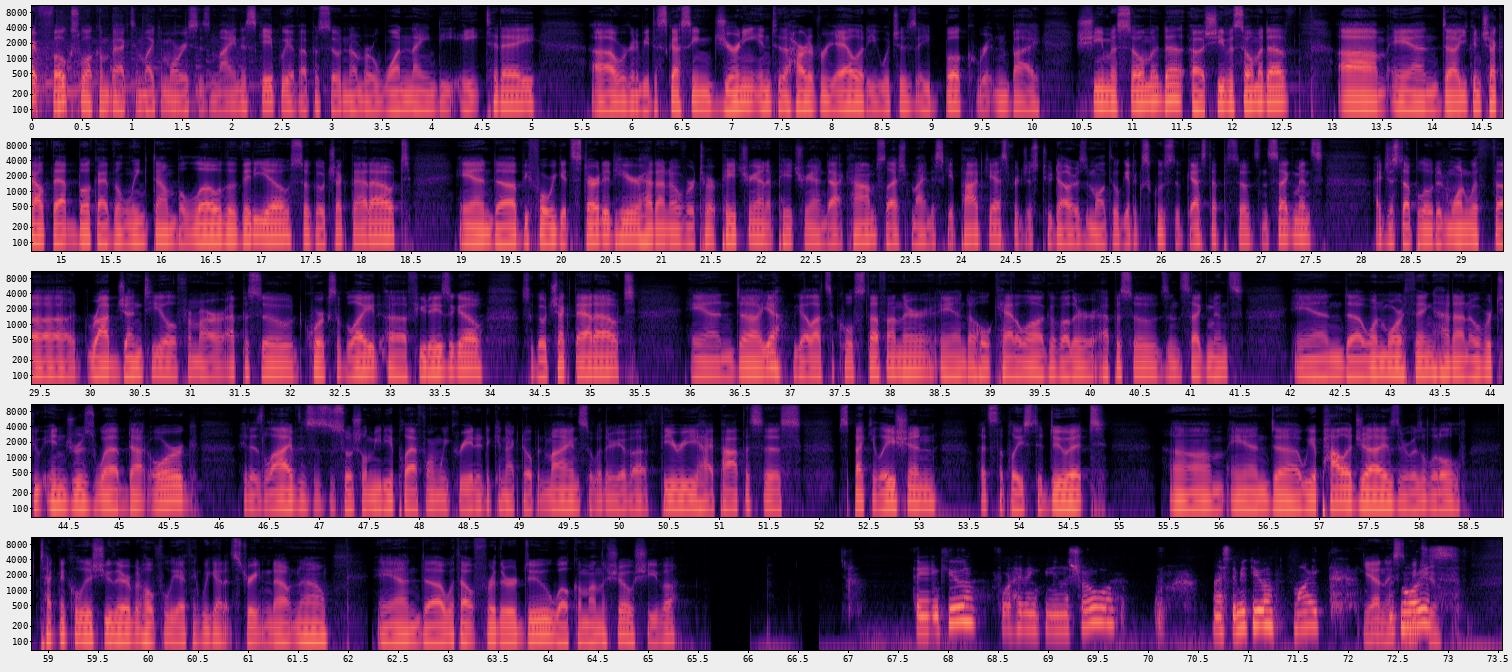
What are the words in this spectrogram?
Right, folks, welcome back to Mike and Maurice's Mind Escape. We have episode number 198 today. Uh, we're going to be discussing Journey into the Heart of Reality, which is a book written by Shima uh, Shiva Somadev. Um, and uh, you can check out that book. I have the link down below the video, so go check that out. And uh, before we get started here, head on over to our Patreon at patreon.com slash Podcast. For just $2 a month, you'll get exclusive guest episodes and segments. I just uploaded one with uh, Rob Gentile from our episode Quirks of Light a few days ago. So go check that out. And uh, yeah, we got lots of cool stuff on there and a whole catalog of other episodes and segments. And uh, one more thing, head on over to indrasweb.org. It is live. This is the social media platform we created to connect open minds. So whether you have a theory, hypothesis, speculation, that's the place to do it. Um, and uh, we apologize. There was a little technical issue there, but hopefully, I think we got it straightened out now. And uh, without further ado, welcome on the show, Shiva. Thank you for having me in the show. Nice to meet you, Mike. Yeah, nice and to meet you.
